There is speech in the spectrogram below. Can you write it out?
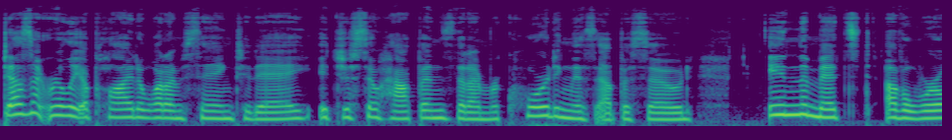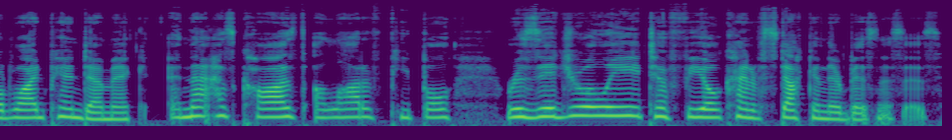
doesn't really apply to what I'm saying today. It just so happens that I'm recording this episode in the midst of a worldwide pandemic, and that has caused a lot of people residually to feel kind of stuck in their businesses.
